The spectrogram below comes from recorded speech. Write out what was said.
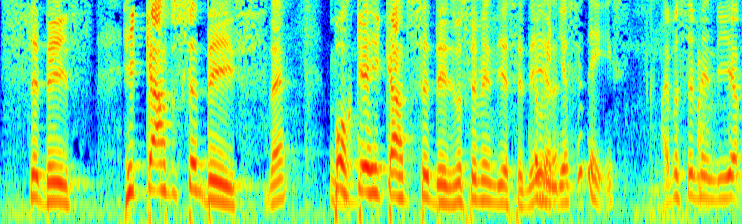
Cedês. Ricardo Cedês, né? Por que Ricardo Cedês? Você vendia CD? Eu vendia CDs. Aí você vendia.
